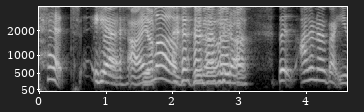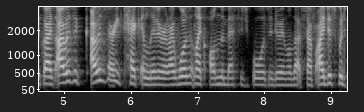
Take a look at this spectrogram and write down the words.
pet. Yeah. I Yep. love. You know, yeah. But I don't know about you guys. I was a, I was very tech illiterate. I wasn't like on the message boards and doing all that stuff. I just would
